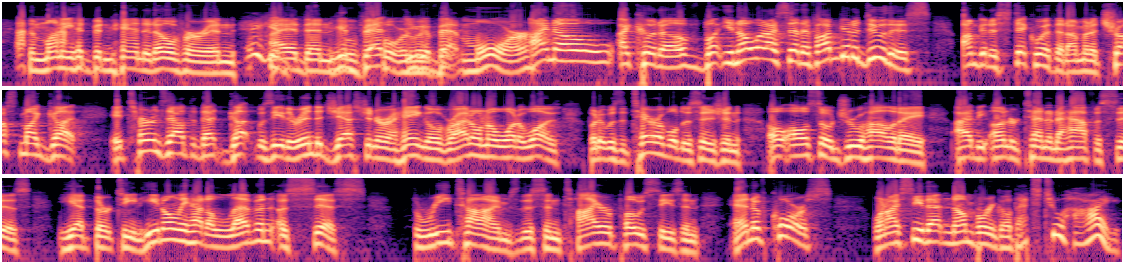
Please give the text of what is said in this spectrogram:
the money had been handed over, and could- I had then you could moved bet- forward you could bet it. more. I know I could have, but you know what I said? If I'm going to do this, I'm going to stick with it. I'm going to trust my gut. It turns out that that gut was either indigestion or a hangover. I don't know what it was, but it was a terrible decision. Oh, also Jrue Holiday. I had the under 10 and a half assists. He had 13. He'd only had 11 assists three times this entire postseason. And of course, when I see that number and go, that's too high.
